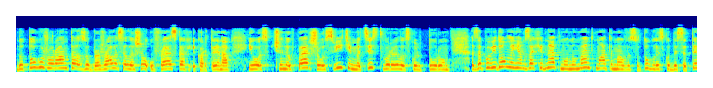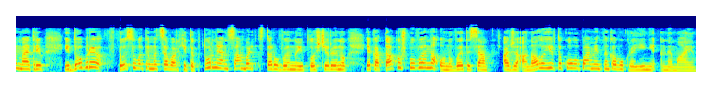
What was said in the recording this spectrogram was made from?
До того ж, оранта зображалася лише у фресках і картинах. І ось чи не вперше у світі митці створили скульптуру. За повідомленням Західнет, монумент матиме висоту близько 10 метрів і добре вписуватиметься в архітектурний ансамбль старовинної площі ринок, яка також повинна оновитися, адже аналогів такого пам'ятника в Україні немає.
